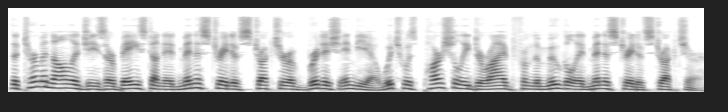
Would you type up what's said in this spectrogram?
The terminologies are based on administrative structure of British India which was partially derived from the Mughal administrative structure.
